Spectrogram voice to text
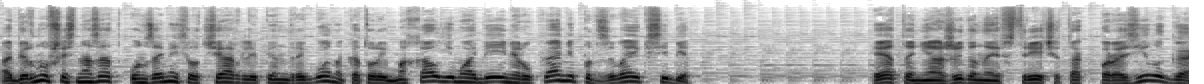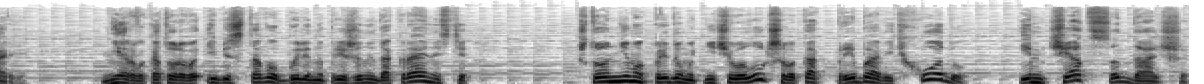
Обернувшись назад, он заметил Чарли Пендрегона, который махал ему обеими руками, подзывая к себе. Эта неожиданная встреча так поразила Гарри, нервы которого и без того были напряжены до крайности, что он не мог придумать ничего лучшего, как прибавить ходу и мчаться дальше.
